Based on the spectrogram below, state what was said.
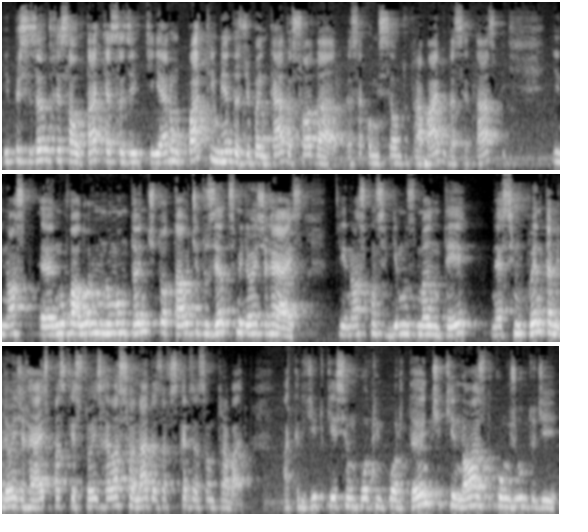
E precisamos ressaltar que essas que eram quatro emendas de bancada só da, dessa comissão do trabalho, da CETASP, e nós, é, no valor, no montante total de 200 milhões de reais. E nós conseguimos manter né, 50 milhões de reais para as questões relacionadas à fiscalização do trabalho. Acredito que esse é um ponto importante que nós, do conjunto de,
